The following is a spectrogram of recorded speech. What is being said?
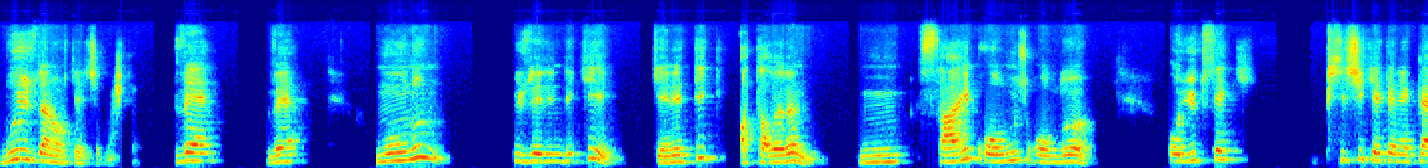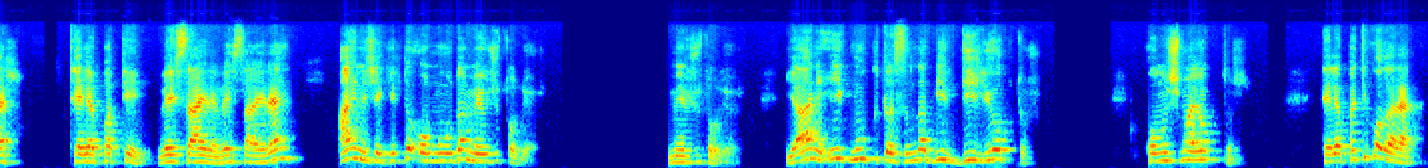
Bu yüzden ortaya çıkmıştır. Ve ve Mu'nun üzerindeki genetik ataların sahip olmuş olduğu o yüksek psikik yetenekler, telepati vesaire vesaire aynı şekilde o Mu'da mevcut oluyor. Mevcut oluyor. Yani ilk Mu kıtasında bir dil yoktur. Konuşma yoktur. Telepatik olarak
